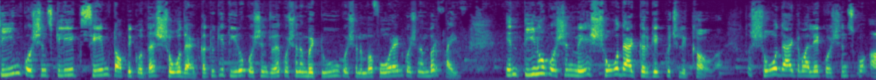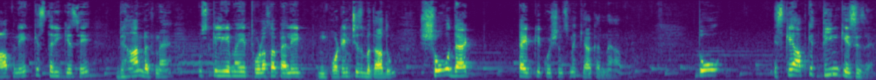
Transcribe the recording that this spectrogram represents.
तीन क्वेश्चंस के लिए एक सेम टॉपिक होता है शो दैट का, क्योंकि तीनों क्वेश्चन जो है question number two question number four and question number five इन तीनों क्वेश्चन में शो दैट करके कुछ लिखा होगा। तो शो दैट वाले क्वेश्चंस को आपने किस तरीके से ध्यान रखना है, उसके लिए मैं थोड़ा सा पहले एक इंपॉर्टेंट चीज़ बता दूँ। शो दैट टाइप के क्वेश्चंस में क्या करना है आपने? तो इसके आपके तीन केसेस हैं।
